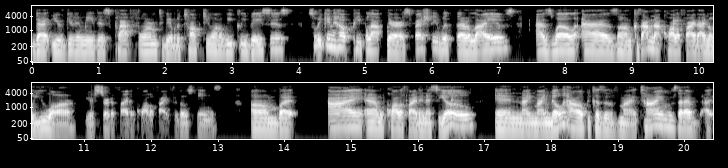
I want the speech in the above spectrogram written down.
that you've given me this platform to be able to talk to you on a weekly basis so we can help people out there, especially with their lives, as well as because um, I'm not qualified. I know you are. You're certified and qualified for those things. Um, but I am qualified in SEO and my know-how because of my times that I've I,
